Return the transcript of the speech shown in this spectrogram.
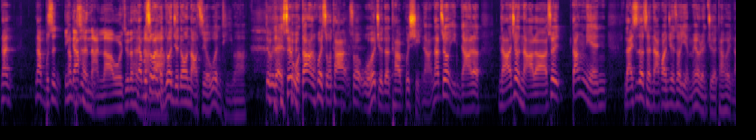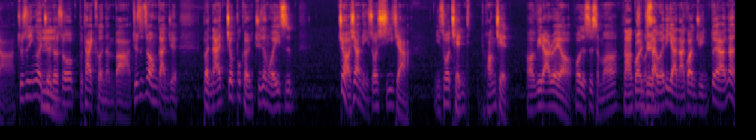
那。那不是应该很难啦？我觉得很那不是会很多人觉得我脑子有问题吗？对不对？所以我当然会说他说我会觉得他不行啊。那最后拿了拿就拿了，所以当年莱斯特城拿冠军的时候，也没有人觉得他会拿，就是因为觉得说不太可能吧，就是这种感觉，本来就不可能去认为一支，就好像你说西甲，你说前黄潜哦，Villa Real 或者是什么拿冠军，塞维利亚拿冠军，对啊，那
